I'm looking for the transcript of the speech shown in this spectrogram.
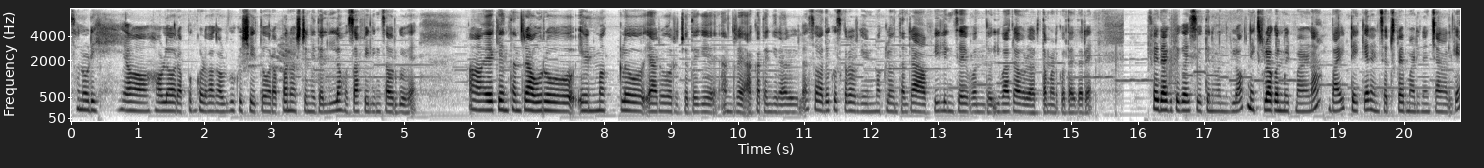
ಸೊ ನೋಡಿ ಅವಳು ಅವ್ರ ಅಪ್ಪಂಗೆ ಕೊಡುವಾಗ ಅವಳಿಗೂ ಖುಷಿ ಇತ್ತು. ಅವ್ರ ಅಪ್ಪನೂ ಅಷ್ಟೇ, ಇದೆಲ್ಲ ಹೊಸ ಫೀಲಿಂಗ್ಸ್ ಅವ್ರಿಗೂ. ಯಾಕೆ ಅಂತಂದರೆ ಅವರು ಹೆಣ್ಮಕ್ಳು ಯಾರು ಅವ್ರ ಜೊತೆಗೆ, ಅಂದರೆ ಅಕ್ಕ ತಂಗಿರು ಯಾರೂ ಇಲ್ಲ. ಸೊ ಅದಕ್ಕೋಸ್ಕರ ಅವ್ರಿಗೆ ಹೆಣ್ಮಕ್ಳು ಅಂತಂದರೆ ಆ ಫೀಲಿಂಗ್ಸೇ ಒಂದು ಇವಾಗ ಅವರು ಅರ್ಥ ಮಾಡ್ಕೋತಾ ಇದ್ದಾರೆ. ಸೊ ಇದಾಗಿತ್ತು ಗೈಸ್ ಇವತ್ತಿನ ಒಂದು ವ್ಲಾಗ್ ನೆಕ್ಸ್ಟ್ ವ್ಲಾಗಲ್ಲಿ ಮೀಟ್ ಮಾಡೋಣ. Bye take care and subscribe ಮಾಡಿ ನನ್ನ ಚಾನಲ್ಗೆ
